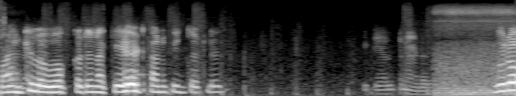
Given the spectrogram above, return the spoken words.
మంచులో ఒక్కటి నాకు ఏటు కనిపించట్లేదు. గురు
